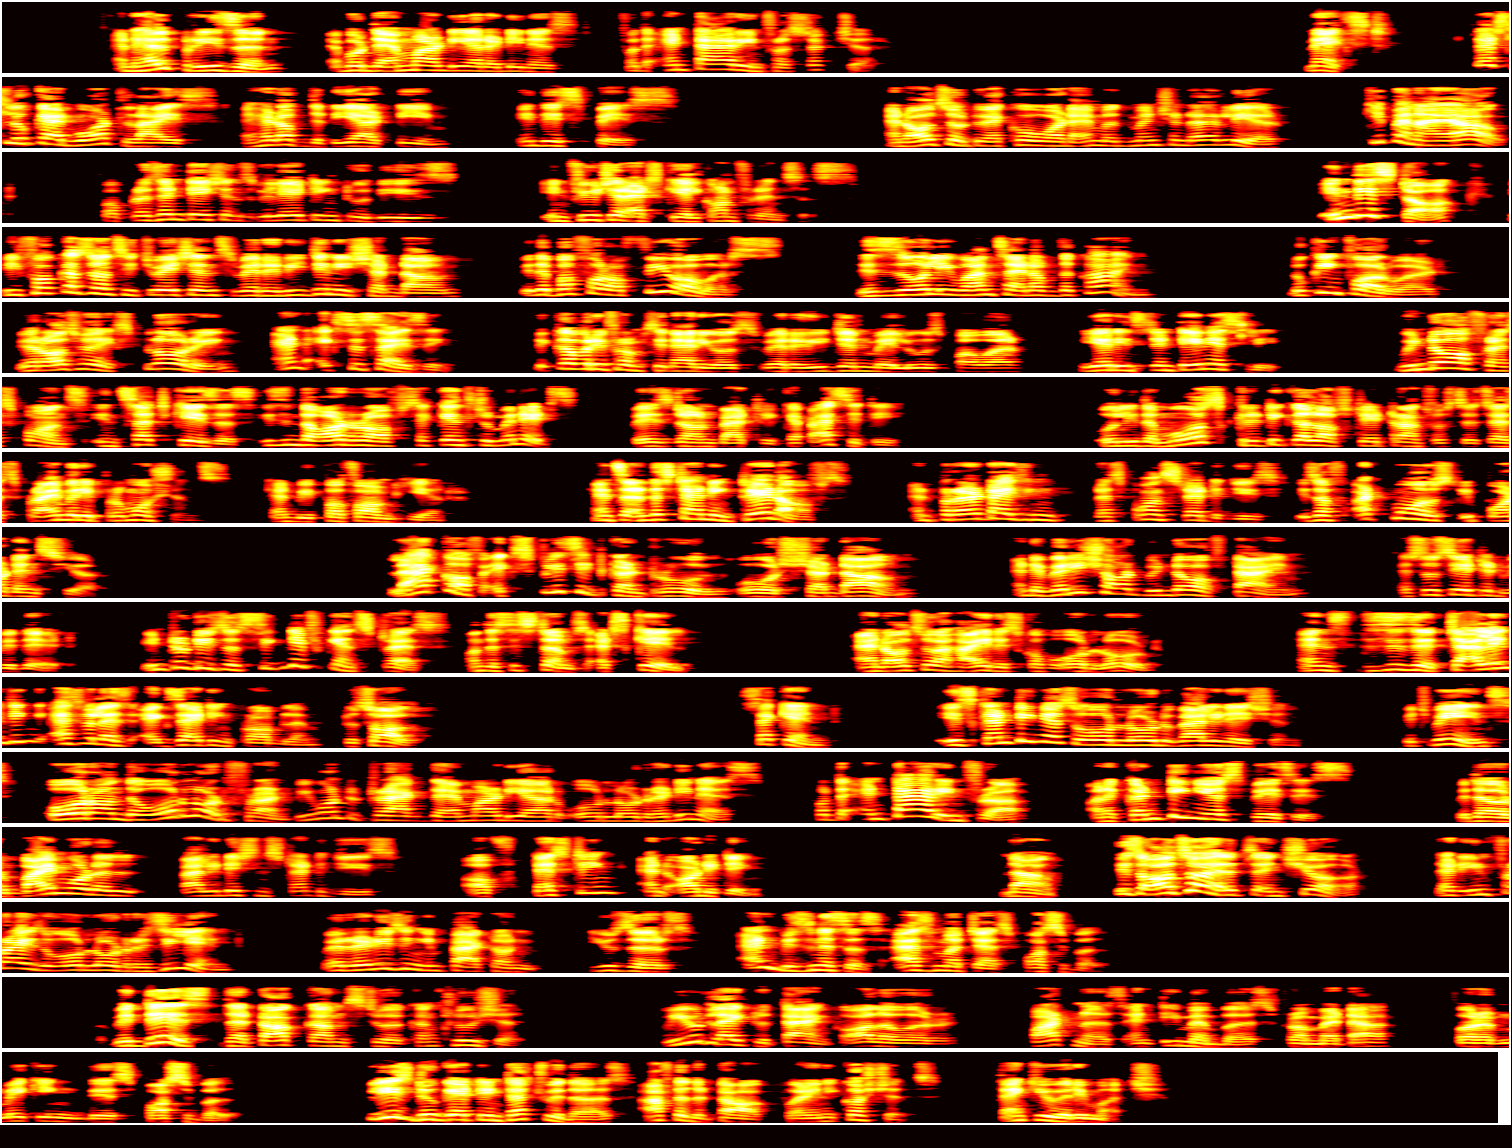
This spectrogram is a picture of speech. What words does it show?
and help reason about the MRDR readiness for the entire infrastructure. Next, let's look at what lies ahead of the DR team in this space. And also to echo what Ahmed mentioned earlier, keep an eye out for presentations relating to these in future at scale conferences. In this talk, we focused on situations where a region is shut down with a buffer of few hours. This is only one side of the coin. Looking forward, we are also exploring and exercising recovery from scenarios where a region may lose power near instantaneously. Window of response in such cases is in the order of seconds to minutes based on battery capacity. Only the most critical of state transfers, such as primary promotions, can be performed here. Hence, understanding trade offs and prioritizing response strategies is of utmost importance here. Lack of explicit control over shutdown and a very short window of time associated with it introduces significant stress on the systems at scale and also a high risk of overload. Hence, this is a challenging as well as exciting problem to solve. Second is continuous overload validation, which means over on the overload front, we want to track the MRDR overload readiness for the entire infra on a continuous basis with our bimodal validation strategies of testing and auditing. Now, this also helps ensure that infra is overload resilient by reducing impact on users and businesses as much as possible. With this, the talk comes to a conclusion. We would like to thank all our partners and team members from Meta for making this possible. Please do get in touch with us after the talk for any questions. Thank you very much.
